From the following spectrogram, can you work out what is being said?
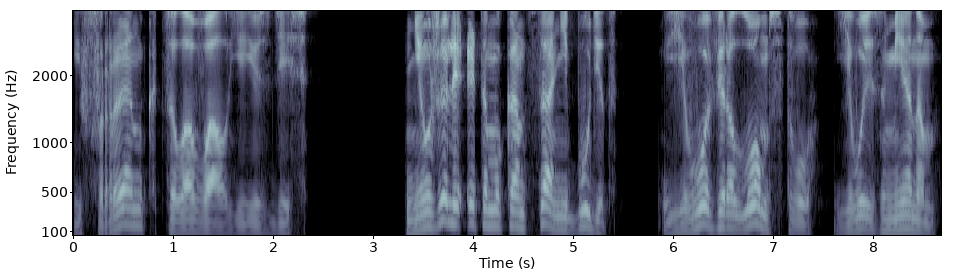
И Фрэнк целовал ее здесь. Неужели этому конца не будет? Его вероломству, его изменам.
